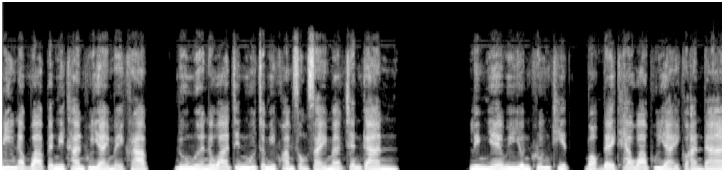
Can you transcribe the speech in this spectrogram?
นี่นับว่าเป็นนิทานผู้ใหญ่ไหมครับ ดูเหมือนนะว่าจินมู่จะมีความสงสัยมากเช่นกัน หลินเยวียนครุ่นคิด บอกได้แค่ว่าผู้ใหญ่ก็อ่านได้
